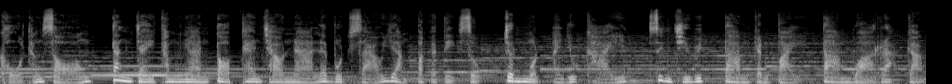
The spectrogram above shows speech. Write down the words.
โคทั้งสองตั้งใจทำงานตอบแทนชาวนาและบุตรสาวอย่างปกติสุข จนหมดอายุไข ซึ่งชีวิตตามกันไปตามวาระกรรม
